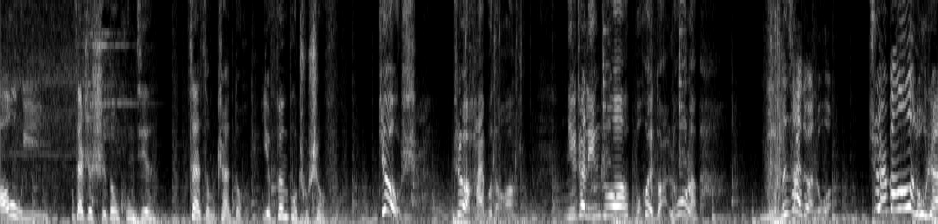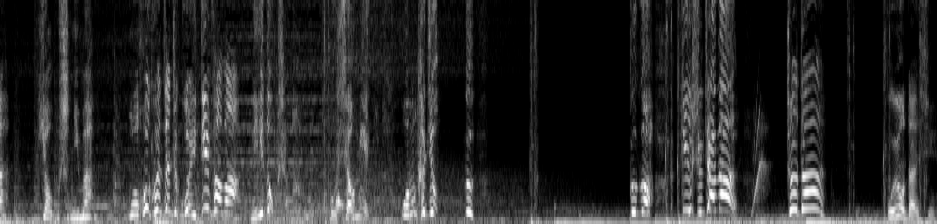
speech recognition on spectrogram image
毫无意义。在这石洞空间，再怎么战斗也分不出胜负。就是，这还不懂？你这灵珠不会短路了吧？你们才短路，居然帮恶龙人！要不是你们，我会困在这鬼地方吗？你懂什么？不消灭你，我们可就……呃，哥哥，定时炸弹！炸弹！不用担心，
